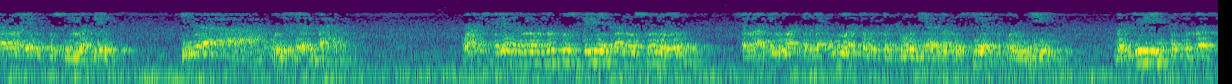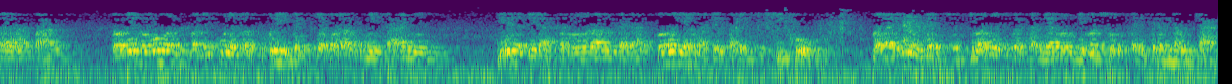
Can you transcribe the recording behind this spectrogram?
kama yanqusul mahir ila udkhil al-bahr Wahai sekalian yang mengumpul sekalian kamu semua Sama ada umat terdahulu atau kemudian manusia ataupun jin Berdiri satu bahasa harapan Kemudian memohon kepada pula untuk beri setiap orang permintaannya. Dia tidak akan mengurangkan apa yang ada pada sisiku Melainkan sesuatu sebagai jarum dimasukkan ke dalam lautan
